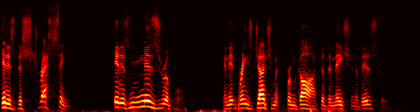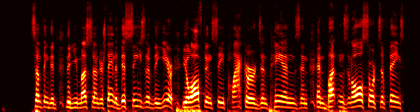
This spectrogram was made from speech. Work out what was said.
It is distressing, it is miserable and it brings judgment from God to the nation of Israel. Something that, that you must understand at this season of the year, you'll often see placards and pins and, and buttons and all sorts of things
